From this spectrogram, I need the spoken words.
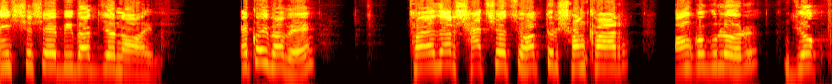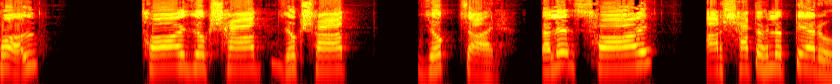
নিঃশেষে বিভাজ্য নয়। একইভাবে ছয় হাজার সাতশো চুয়াত্তর সংখ্যার অঙ্কগুলোর যোগফল ছয় যোগ সাত যোগ সাত যোগ চার। তাহলে ছয় আর সাথে হলো তেরো।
